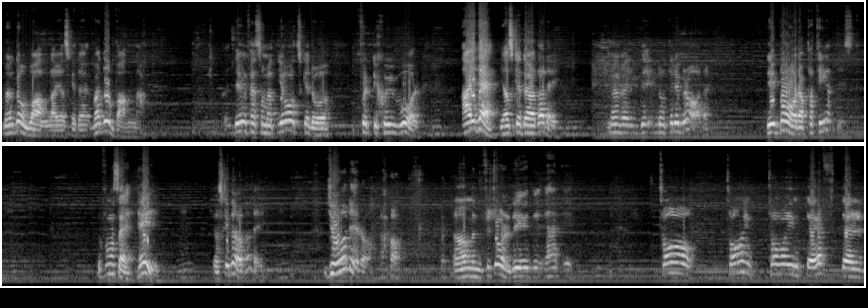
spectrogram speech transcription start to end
Men då walla jag ska döda Vadå walla? Det är ungefär som att jag ska då, 47 år. Ajde, jag ska döda dig. Men det, låter det bra eller? Det är bara patetiskt. Då får man säga, hej, jag ska döda dig. Gör det då! Ja. Men förstår du? Det, det, ta, ta, in, ta inte efter.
